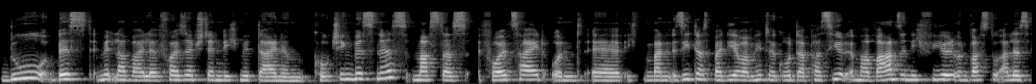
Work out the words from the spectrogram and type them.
Du bist mittlerweile voll selbstständig mit deinem Coaching-Business, machst das Vollzeit und äh, ich, man sieht das bei dir im Hintergrund, da passiert immer wahnsinnig viel und was du alles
